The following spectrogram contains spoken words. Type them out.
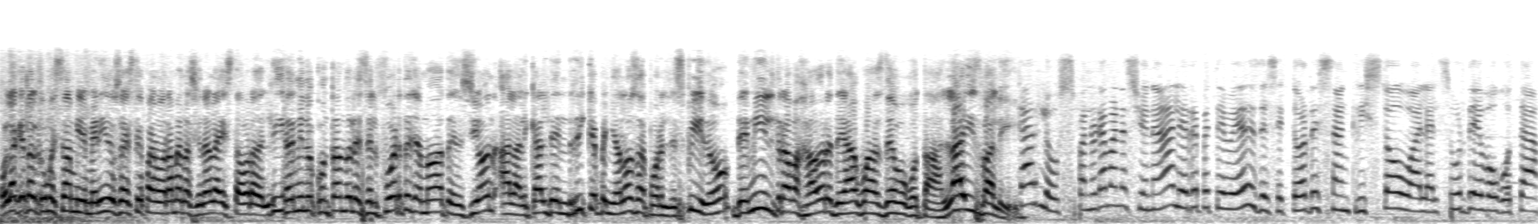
Hola, ¿qué tal? ¿Cómo están? Bienvenidos a este panorama nacional a esta hora del día. Termino contándoles el fuerte llamado de atención al alcalde Enrique Peñalosa por el despido de mil trabajadores de aguas de Bogotá, Lais Valley. Carlos, panorama nacional, RPTV desde el sector de San Cristóbal, al sur de Bogotá.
